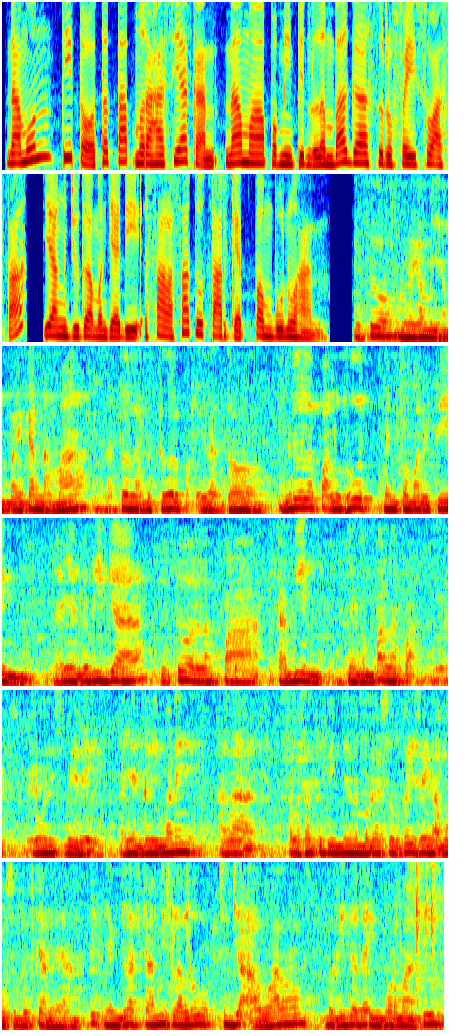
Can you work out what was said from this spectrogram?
Namun, Tito tetap merahasiakan nama pemimpin lembaga survei swasta yang juga menjadi salah satu target pembunuhan. Itu mereka menyampaikan nama, satu adalah betul Pak Wiranto, yang kedua adalah Pak Luhut, Menko Maritim, ya, yang ketiga itu adalah Pak Kabin, yang keempat adalah Pak Boris Mere, nah, yang kelima ini adalah salah satu pimpinan lembaga survei saya nggak mau sebutkan ya. Yang jelas kami selalu sejak awal begitu ada informasi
